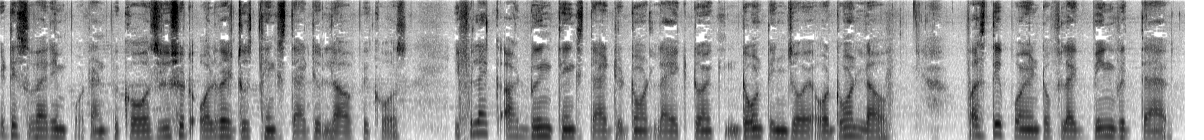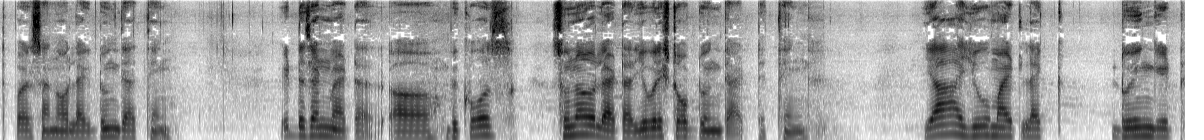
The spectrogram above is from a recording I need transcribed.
it is very important because you should always do things that you love because if you like are doing things that you don't like don't, don't enjoy or don't love what's the point of like being with that person or like doing that thing it doesn't matter. Uh, because sooner or later you will stop doing that thing. Yeah you might like doing it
